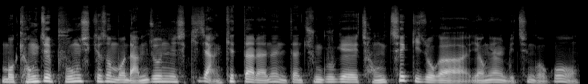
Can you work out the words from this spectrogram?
뭐 경제 부흥시켜서 뭐 남 좋은 일 시키지 않겠다라는 일단 중국의 정책 기조가 영향을 미친 거고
